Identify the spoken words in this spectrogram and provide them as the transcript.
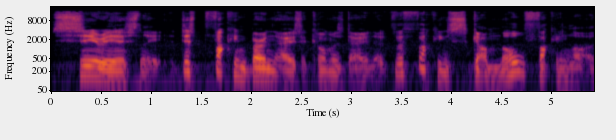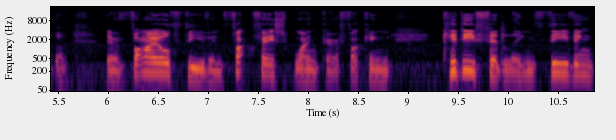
Seriously, just fucking burn the House of Commons down. The fucking scum, the whole fucking lot of them. They're vile, thieving, fuckface wanker, fucking kiddie fiddling, thieving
